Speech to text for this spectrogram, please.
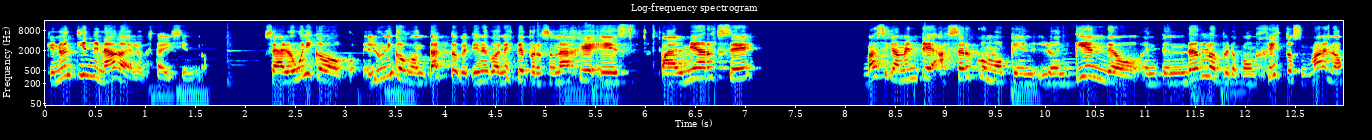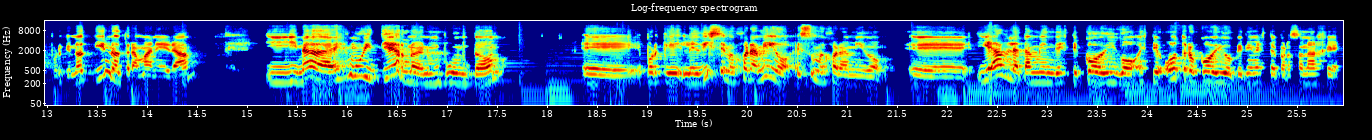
que no entiende nada de lo que está diciendo. O sea, lo único, el único contacto que tiene con este personaje es palmearse, básicamente hacer como que lo entiende o entenderlo, pero con gestos humanos, porque no tiene otra manera. Y nada, es muy tierno en un punto, eh, porque le dice mejor amigo, es su mejor amigo. Eh, y habla también de este código, este otro código que tiene este personaje.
